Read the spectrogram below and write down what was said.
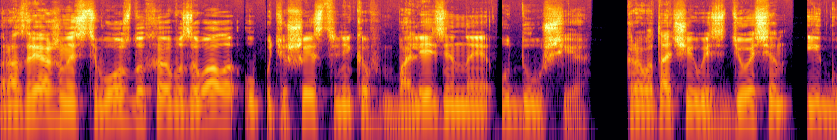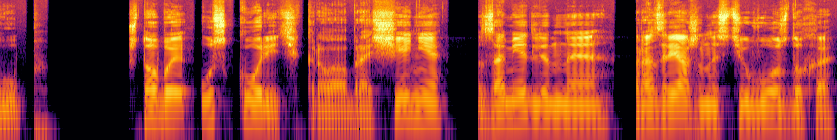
Разряженность воздуха вызывала у путешественников болезненное удушье, кровоточивость десен и губ. Чтобы ускорить кровообращение, замедленное разряженностью воздуха,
